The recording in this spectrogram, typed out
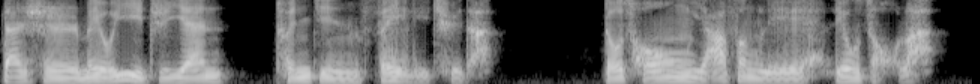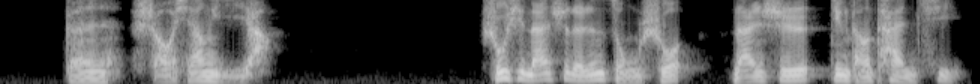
但是没有一支烟吞进肺里去的，都从牙缝里溜走了，跟烧香一样。”熟悉南师的人总说，南师经常叹气。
